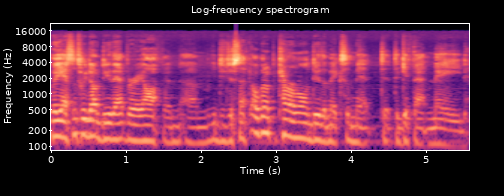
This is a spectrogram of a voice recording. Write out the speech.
but yeah, since we don't do that very often, um, you do just have to open up a terminal and do the make submit to, to get that made,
